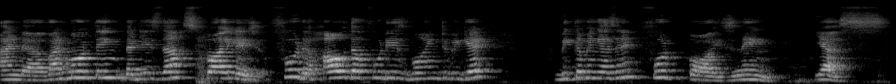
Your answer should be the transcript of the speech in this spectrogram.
And uh, one more thing that is the spoilage. Food how the food is going to be get becoming as in food poisoning. Yes.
